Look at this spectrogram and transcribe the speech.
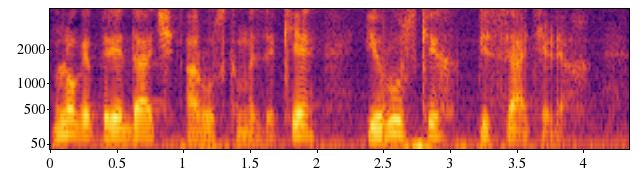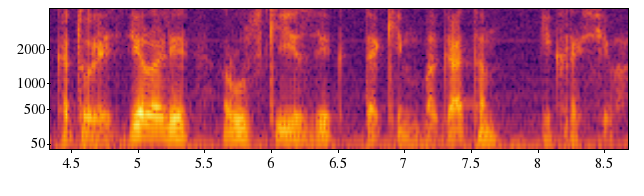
много передач о русском языке и русских писателях, которые сделали русский язык таким богатым и красивым.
